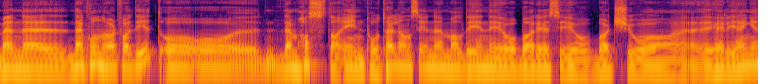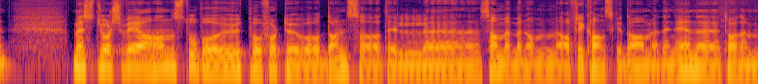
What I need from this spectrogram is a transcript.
men uh, de kom i hvert fall dit, og, og de hasta inn på hotellene sine, Maldini og Baresi og Baccio og uh, hele gjengen. Mens George Vea han sto på, ute på fortauet og dansa til, sammen med noen afrikanske damer. Den ene av dem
